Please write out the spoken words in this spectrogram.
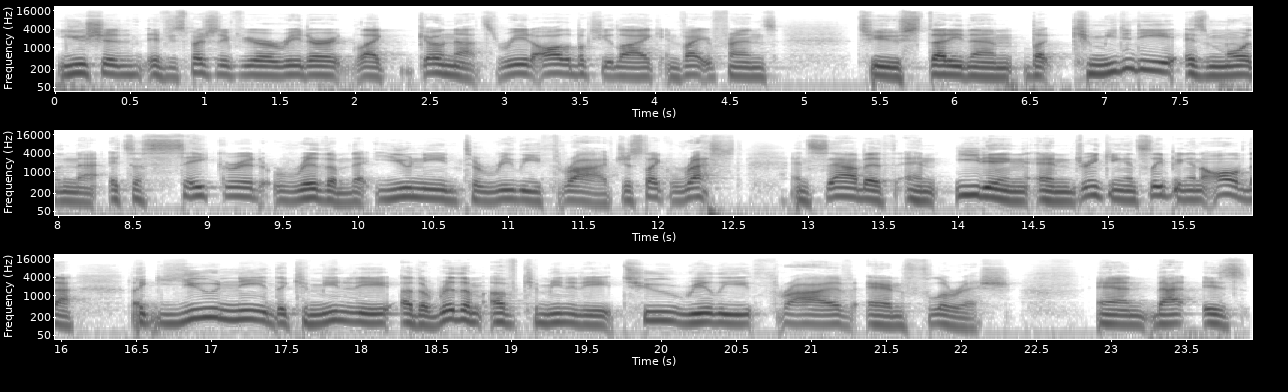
You should, if especially if you're a reader, like go nuts. Read all the books you like. Invite your friends to study them. But community is more than that. It's a sacred rhythm that you need to really thrive, just like rest and Sabbath and eating and drinking and sleeping and all of that. Like you need the community, uh, the rhythm of community to really thrive and flourish. And that is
